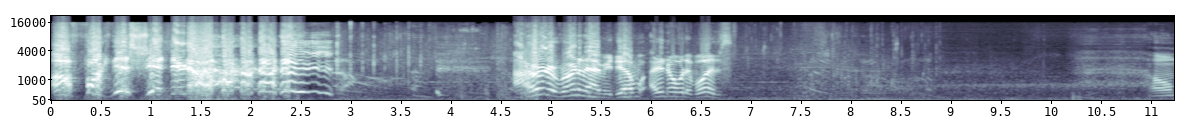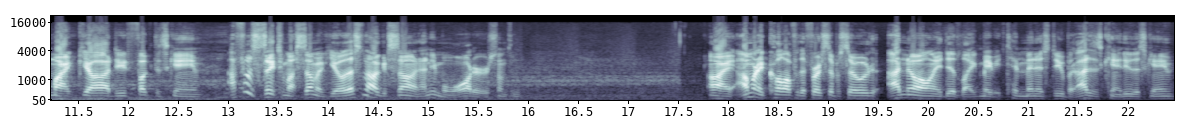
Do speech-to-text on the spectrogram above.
Oh, fuck this shit, dude! I heard it running at me, dude. I didn't know what it was. Oh my god, dude. Fuck this game. I feel sick to my stomach, yo. That's not a good sign. I need more water or something. Alright, I'm going to call it for the first episode. I know I only did like maybe 10 minutes, dude, but I just can't do this game.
